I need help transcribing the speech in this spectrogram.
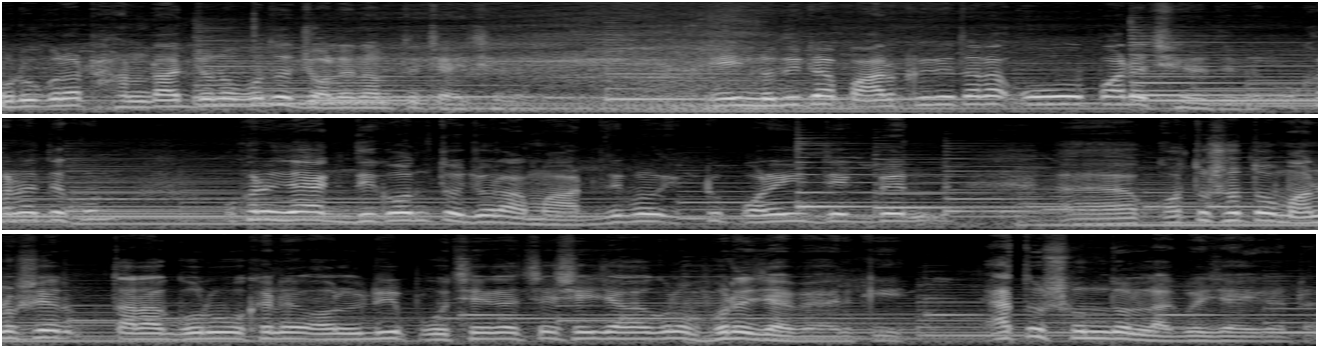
গরুগুলো ঠান্ডার জন্য বোধহয় জলে নামতে চাইছিল। এই নদীটা পার করিয়ে তারা ও পারে ছেড়ে দেবে। ওখানে দেখুন, ওখানে যে এক দিগন্ত জোড়া মাঠ। দেখুন, একটু পরেই দেখবেন কত শত মানুষের তারা গরু ওখানে অলরেডি পৌঁছে গেছে। সেই জায়গাগুলো ভরে যাবে আর কি। এত সুন্দর লাগবে জায়গাটা।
